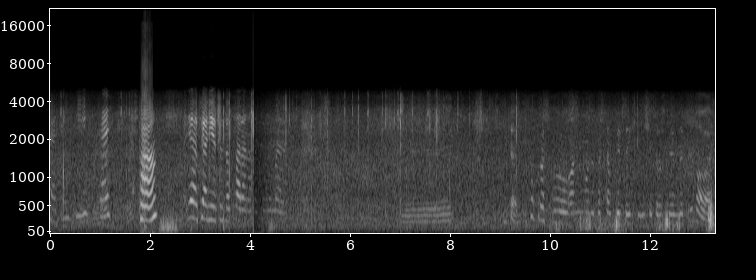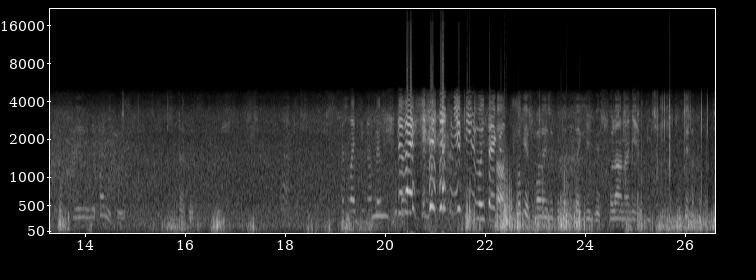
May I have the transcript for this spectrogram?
Dzięki. Cześć. Pa. Nie wiem, czy ja nie jestem za stara na takie numery. Yy, I ten, i po prostu on może też tam w pierwszej chwili się troszkę zdeprymować, nie, nie panikuj. Wtedy. Zachować zimną krew. Ty weź, nie filmuj tego. A, tylko wiesz, wolej, żeby go tutaj gdzieś, wiesz, kolana nie wbić. Wiesz o co chodzi.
